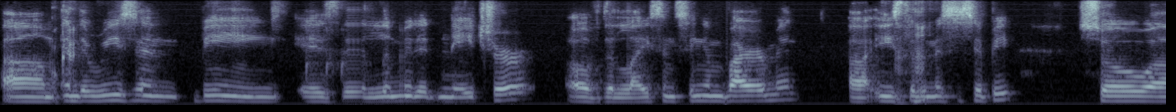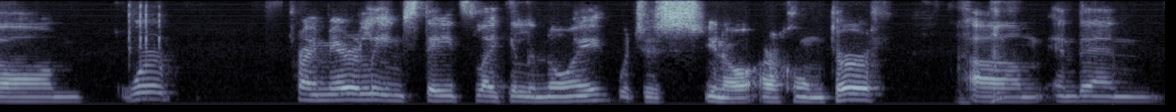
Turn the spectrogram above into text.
Um, okay. And the reason being is the limited nature of the licensing environment uh, east of the. Mississippi. So um, we're primarily in states like Illinois, which is you know our home turf, um, and then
